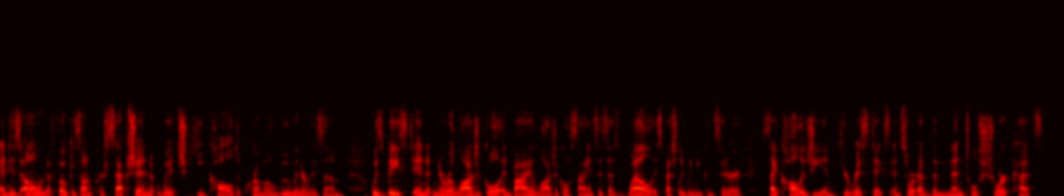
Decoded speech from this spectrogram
And his own focus on perception, which he called chromoluminarism, was based in neurological and biological sciences as well, especially when you consider psychology and heuristics and sort of the mental shortcuts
